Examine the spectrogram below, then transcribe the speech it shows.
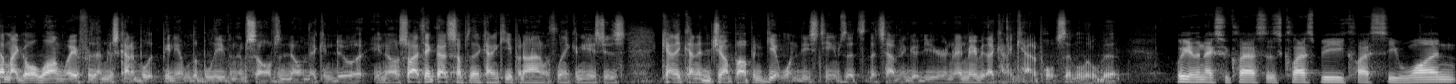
That might go a long way for them, just kind of being able to believe in themselves and knowing they can do it. You know, so I think that's something to kind of keep an eye on with Lincoln East is can they kind of jump up and get one of these teams that's that's having a good year, and, and maybe that kind of catapults them a little bit. We get the next two classes, Class B, Class C1.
